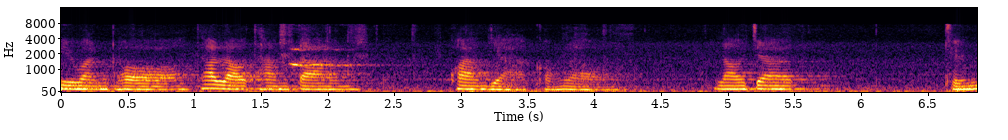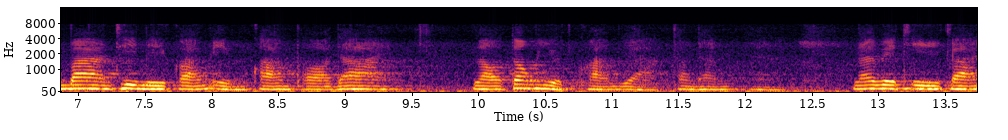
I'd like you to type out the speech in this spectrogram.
มีวันพอ ถ้าเราทำตามความอยากของเรา เราจะถึงบ้านที่มีความอิ่มความพอได้ เราต้องหยุดความอยากเท่านั้น และวิธีการ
